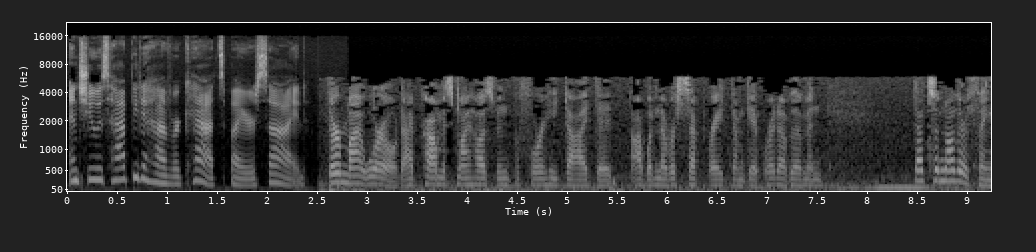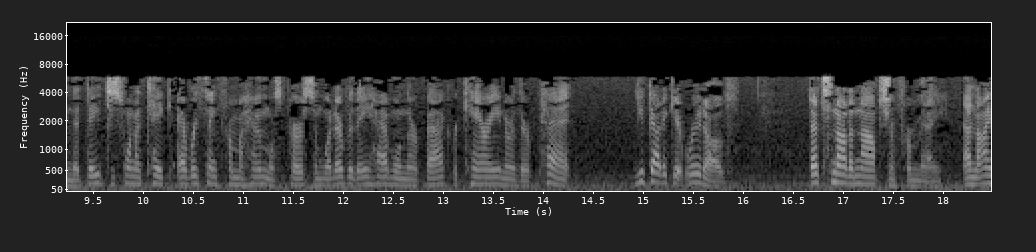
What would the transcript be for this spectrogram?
and she was happy to have her cats by her side. They're my world. I promised my husband before he died that I would never separate them, get rid of them, and that's another thing that they just want to take everything from a homeless person, whatever they have on their back or carrying or their pet, you got to get rid of. That's not an option for me. And I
